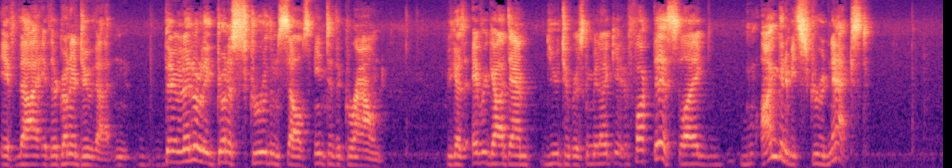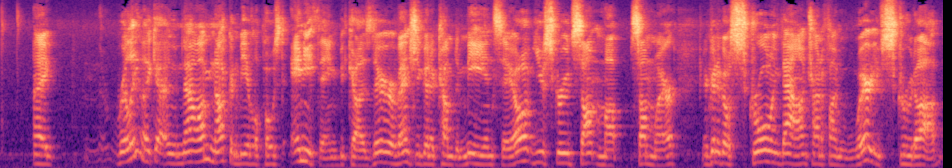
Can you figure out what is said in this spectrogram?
if that if they're gonna do that. They're literally gonna screw themselves into the ground because every goddamn YouTuber is gonna be like, "Fuck this!" Like, I'm gonna be screwed next. Like, really? Like uh, now I'm not going to be able to post anything because they're eventually going to come to me and say, "Oh, you screwed something up somewhere." You're going to go scrolling down trying to find where you screwed up,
